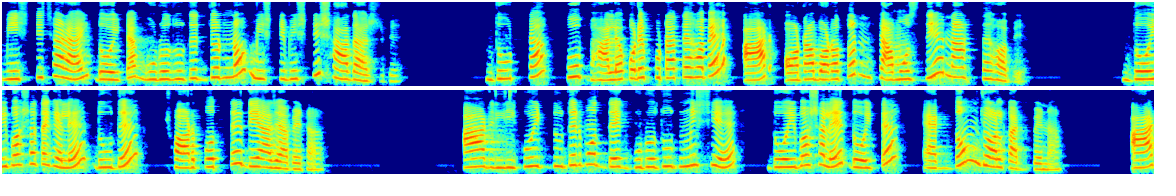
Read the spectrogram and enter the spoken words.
মিষ্টি ছাড়াই দইটা গুঁড়ো দুধের জন্য মিষ্টি মিষ্টি স্বাদ আসবে। দুধটা খুব ভালো করে ফোটাতে হবে আর অনাবরত চামচ দিয়ে নাড়তে হবে। দই বসাতে গেলে দুধে সর পড়তে দেওয়া যাবে না। আর লিকুইড দুধের মধ্যে গুঁড়ো দুধ মিশিয়ে দই বসালে দইতে একদম জল কাটবে না। আর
